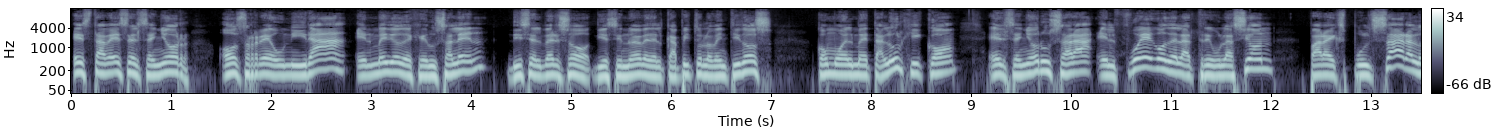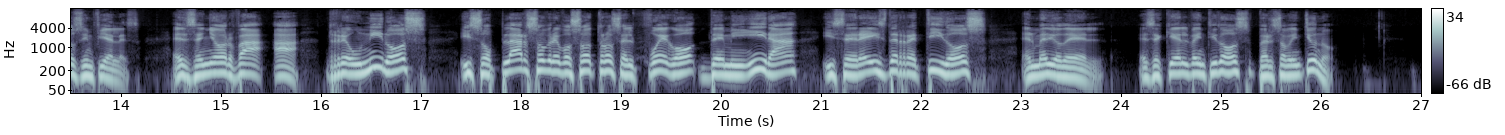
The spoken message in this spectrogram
Esta vez el Señor os reunirá en medio de Jerusalén, dice el verso 19 del capítulo 22, como el metalúrgico, el Señor usará el fuego de la tribulación para expulsar a los infieles. El Señor va a reuniros y soplar sobre vosotros el fuego de mi ira y seréis derretidos en medio de él. Ezequiel 22, verso 21.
